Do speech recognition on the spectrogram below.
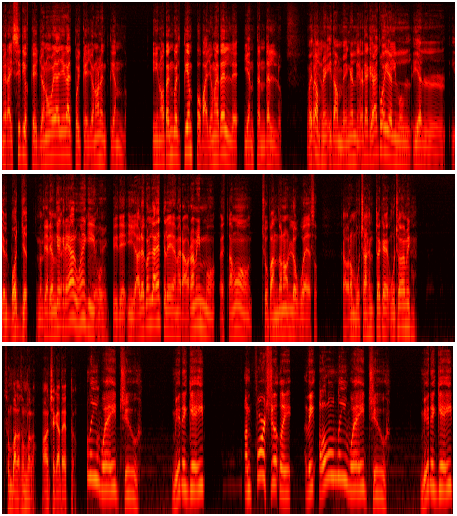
mira, hay sitios que yo no voy a llegar porque yo no lo entiendo. Y no tengo el tiempo para yo meterle y entenderlo. No, y, Pues, también, y también el, tienes el que crear tiempo y equipo. el, y, el, y el budget, ¿me Tienes entiendes? que crear un equipo. Y, te- y yo hablé con la gente, le dije, mira, ahora mismo estamos chupándonos los huesos. Cabrón, mucha gente que, muchos de mis... Zúmbalo, zúmbalo. Vamos, checate esto. only way to mitigate, unfortunately, the only way to mitigate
